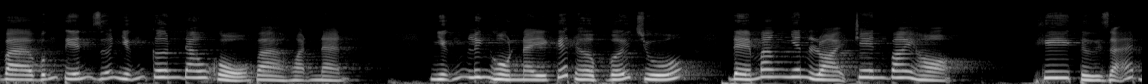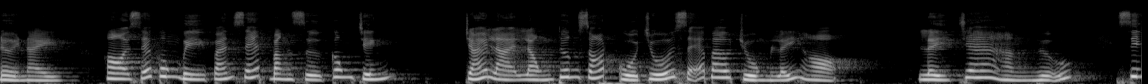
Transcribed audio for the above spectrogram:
và vững tiến giữa những cơn đau khổ và hoạn nạn. Những linh hồn này kết hợp với Chúa để mang nhân loại trên vai họ. Khi từ giã đời này, họ sẽ không bị phán xét bằng sự công chính. Trái lại lòng thương xót của Chúa sẽ bao trùm lấy họ. Lạy cha hằng hữu, xin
